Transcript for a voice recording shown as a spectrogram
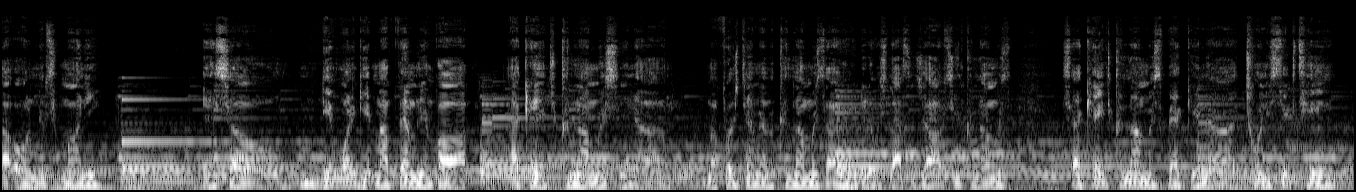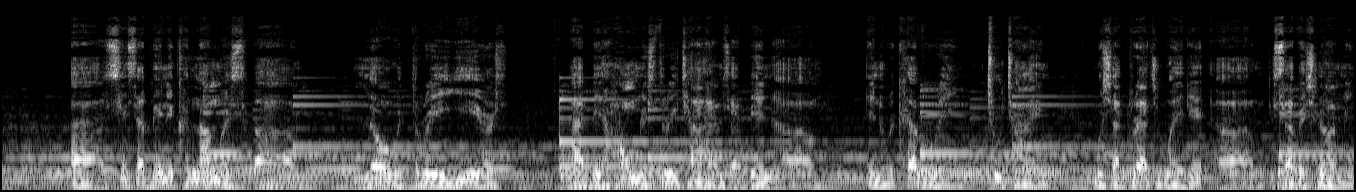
I owed them some money. And so, didn't want to get my family involved. I came to Columbus, and uh, my first time ever Columbus, I heard that there was lots of jobs in Columbus. So I came to Columbus back in uh, 2016. Uh, since I've been in Columbus, uh, little over three years, I've been homeless three times. I've been uh, in recovery two times, which I graduated uh, the Salvation Army.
